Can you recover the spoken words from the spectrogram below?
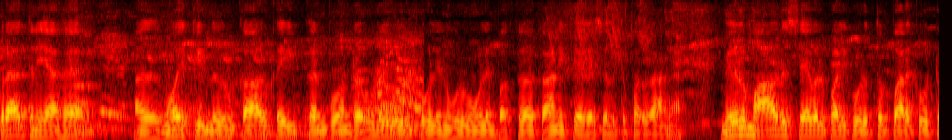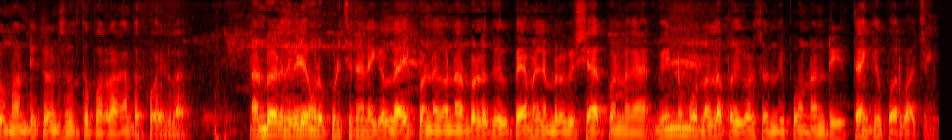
பிரார்த்தனையாக அது நோய் தீர்ந்ததும் கால் கை கண் போன்ற உடல் உறுப்புகளின் உருவங்களையும் பக்தர்கள் காணிக்கையாக செலுத்தப்படுறாங்க. மேலும் ஆடு சேவல் பழி கொடுத்தும் பறக்க விட்டும் நன்றி கடன் செலுத்தப்படுறாங்க இந்த கோயிலில். நண்பர்கள் இந்த வீடியோ உங்களுக்கு பிடிச்ச நினைக்க லைக் பண்ணுங்கள் நண்பர்களுக்கு ஃபேமிலி மெம்பருக்கு ஷேர் பண்ணுங்கள் மீண்டும் ஒரு நல்ல பதிவோடு சந்திப்போம். நன்றி. தேங்க்யூ ஃபார் வாட்சிங்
